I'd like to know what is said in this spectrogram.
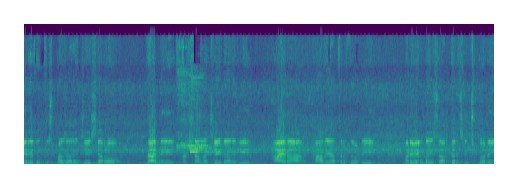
ఏదైతే దుష్ప్రచారం చేశారో దాన్ని ప్రక్షాళన చేయడానికి ఆయన పాదయాత్రతోటి మరి వెంకటేశ్వర స్వామి దర్శించుకొని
